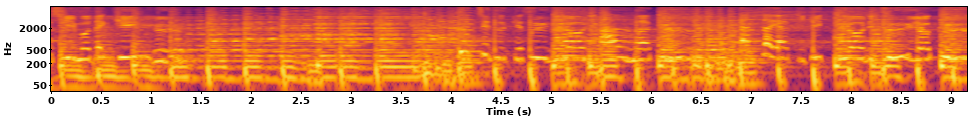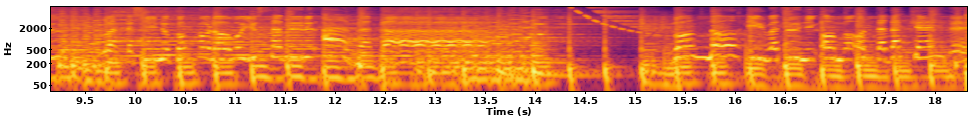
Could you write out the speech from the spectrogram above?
話もできる。口づけするより甘くささやき聞くより強く私の心を揺さぶるあなた。物言わずに思っただけで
